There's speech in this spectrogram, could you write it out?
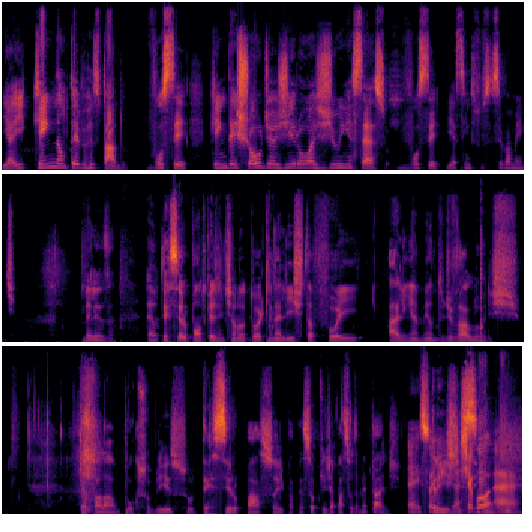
E aí, quem não teve o resultado? Você. Quem deixou de agir ou agiu em excesso? Você. E assim sucessivamente. Beleza. É, o terceiro ponto que a gente anotou aqui na lista foi alinhamento de valores. Quer falar um pouco sobre isso? Terceiro passo aí para a pessoa, porque já passou da metade. É isso aí, já chegou. É...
